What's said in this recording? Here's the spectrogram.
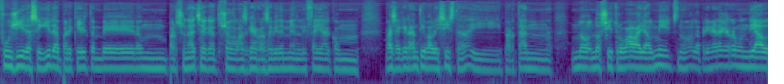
fugir de seguida perquè ell també era un personatge que això de les guerres, evidentment, li feia com... Vaja, que era antibalicista i, per tant, no, no s'hi trobava allà al mig, no? La Primera Guerra Mundial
